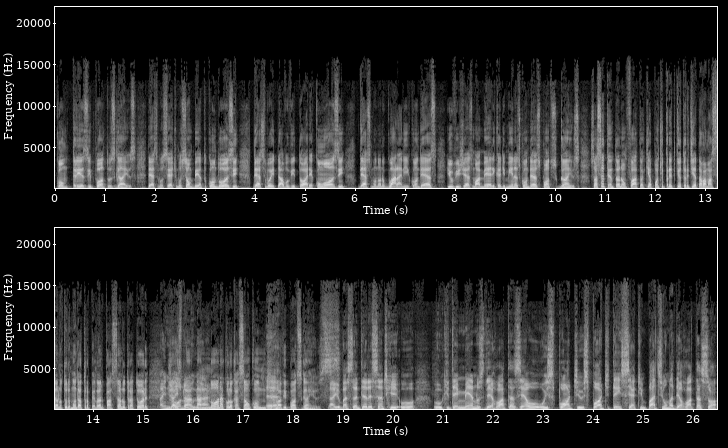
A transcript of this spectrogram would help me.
com 13 pontos ganhos, 17 São Bento com 12, 18 Vitória com 11, 19 Guarani com 10 e o 20 América de Minas com 10 pontos ganhos. Só se atentando a um fato aqui, a Ponte Preta que outro dia estava amassando todo mundo, atropelando, passando o trator, Aí, já está lugar. na nona colocação com 19 é. pontos ganhos. O bastante interessante que o o que tem menos derrotas é o, o esporte. O esporte tem sete empates e uma derrota só.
